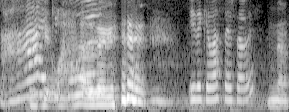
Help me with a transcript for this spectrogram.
Ay, Dije, qué "Wow", cool. o sea, ¿Y de qué va a ser, sabes? No. No.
